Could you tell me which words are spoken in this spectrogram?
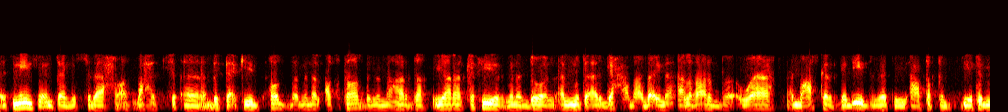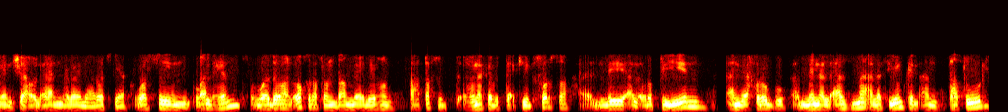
اثنين في إنتاج السلاح وأصبحت بالتأكيد قطب من الأقطاب اللي النهارده يرى الكثير من الدول المتأرجحة ما بين الغرب والمعسكر الجديد التي أعتقد يتم إنشاؤه الآن ما بين روسيا والصين والهند ودول أخرى تنضم إليهم. أعتقد هناك بالتأكيد فرصة للأوروبيين أن يخرجوا من الأزمة التي يمكن أن تطول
